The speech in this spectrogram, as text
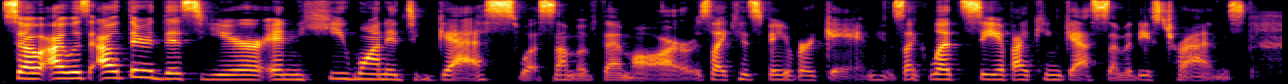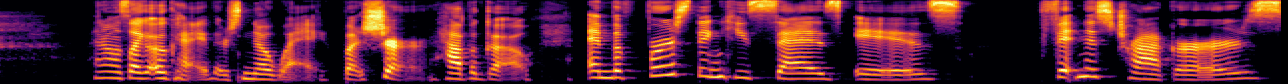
So I was out there this year and he wanted to guess what some of them are. It was like his favorite game. He was like, let's see if I can guess some of these trends. And I was like, okay, there's no way, but sure, have a go. And the first thing he says is, fitness trackers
